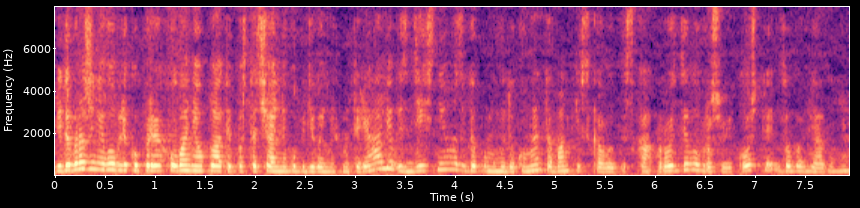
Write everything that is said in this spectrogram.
Відображення в обліку перерахування оплати постачальнику будівельних матеріалів здійснюємо за допомогою документа Банківська виписка розділу Грошові кошти зобов'язання.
